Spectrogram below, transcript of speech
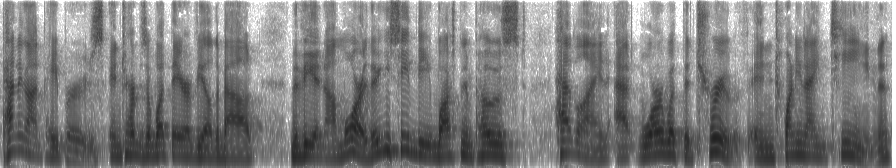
Pentagon papers in terms of what they revealed about the Vietnam War. There you see the Washington Post headline, At War with the Truth, in 2019.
